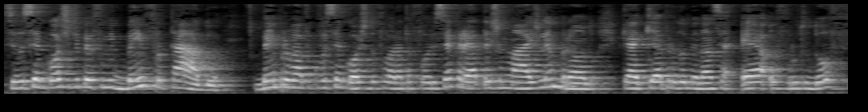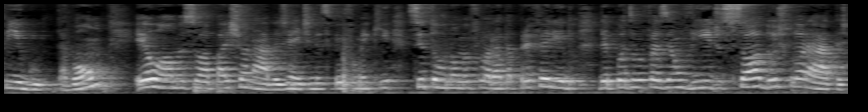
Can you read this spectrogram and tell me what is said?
Se você gosta de perfume bem frutado, Bem provável que você goste do Florata Flores Secretas, mas lembrando que aqui a predominância é o fruto do figo, tá bom? Eu amo, eu sou apaixonada, gente, nesse perfume aqui se tornou meu Florata preferido. Depois eu vou fazer um vídeo só dos Floratas.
